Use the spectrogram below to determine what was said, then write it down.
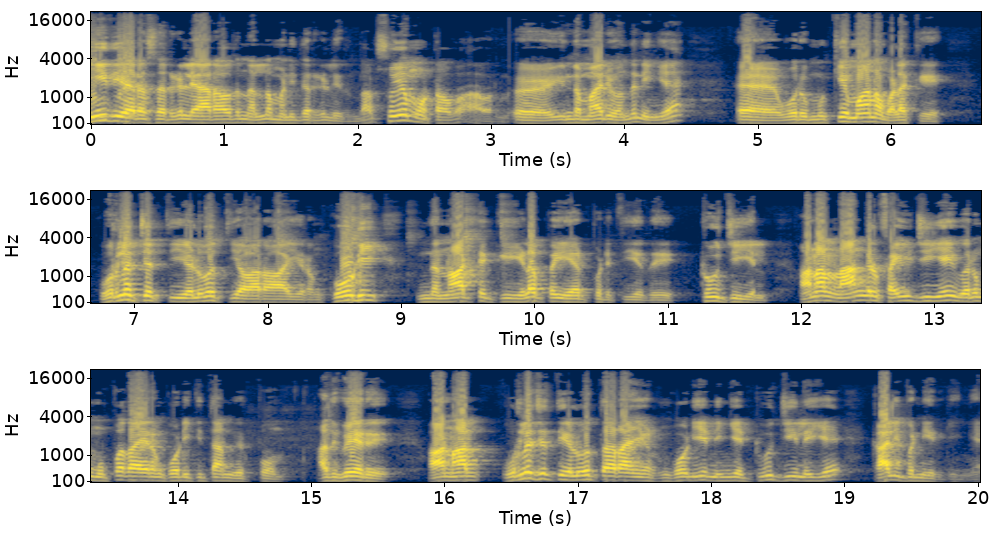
நீதி அரசர்கள் யாராவது நல்ல மனிதர்கள் இருந்தால் சுயமோட்டோவா அவர் இந்த மாதிரி வந்து நீங்க ஒரு முக்கியமான வழக்கு. ஒரு லட்சத்தி எழுபத்தி ஆறாயிரம் கோடி இந்த நாட்டுக்கு இழப்பை ஏற்படுத்தியது டூ ஜியில் ஆனால் நாங்கள் ஃபைவ் ஜியை வெறும் முப்பதாயிரம் கோடிக்கு தான் விற்போம். அது வேறு. ஆனால் ஒரு லட்சத்தி எழுபத்தாறாயிரம் கோடியை நீங்கள் டூ ஜியிலேயே காலி பண்ணியிருக்கீங்க.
